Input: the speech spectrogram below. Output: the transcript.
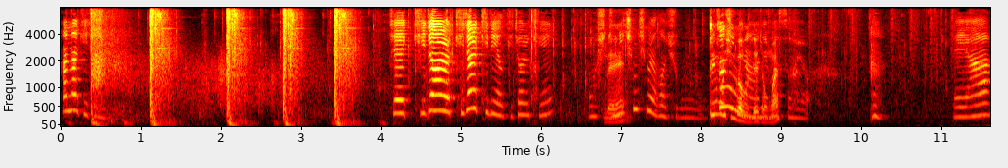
하나 기절 제 기절 기절킬이에요 기절킬 어씨 네. 눈이 침침해가지고 띵하신가 본데, 안 정말? 해봤어요 네야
